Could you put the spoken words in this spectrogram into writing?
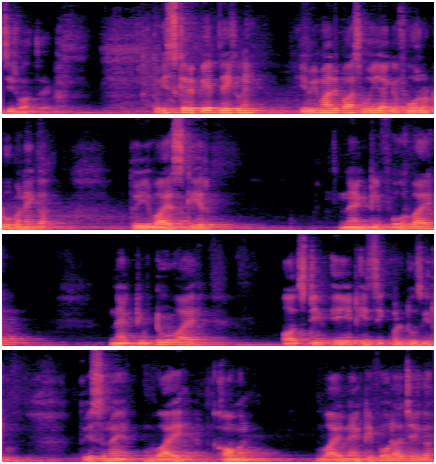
ज़ीरो आ जाएगा। तो इसके भी पेयर देख लें। ये भी हमारे पास वही है कि फोर और टू बनेगा। तो ये y square negative four y negative two y positive eight is equal to zero तो इसमें y common y negative four आ जाएगा।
